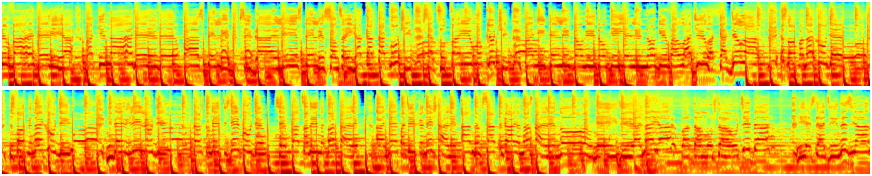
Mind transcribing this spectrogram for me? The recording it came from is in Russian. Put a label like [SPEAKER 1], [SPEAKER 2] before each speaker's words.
[SPEAKER 1] Открывай двери, я баки на дереве поспели. Сыграли, спели, солнце ярко так лучи. Сердцу твоему ключи. Понедельник долгий-долгий, еле ноги волочила. Как дела? Я снова на худе Потому что у тебя Есть один изъян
